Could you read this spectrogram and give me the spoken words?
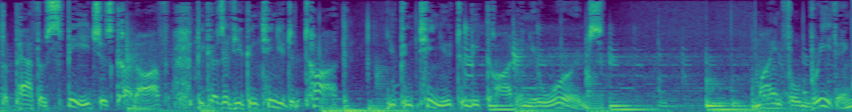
The path of speech is cut off because if you continue to talk, you continue to be caught in your words. Mindful breathing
